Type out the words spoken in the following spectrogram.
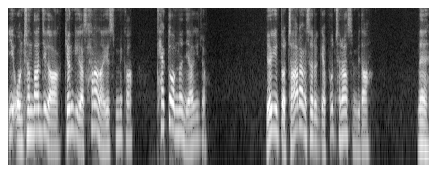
이 온천단지가 경기가 살아나겠습니까? 택도 없는 이야기죠. 여기 또 자랑스럽게 붙여놨습니다. 네,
